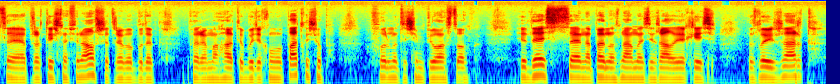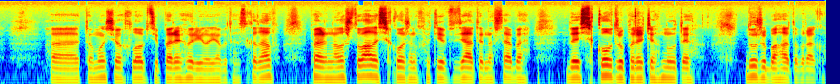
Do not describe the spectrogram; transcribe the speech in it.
це практично фінал, що треба буде перемагати в будь-якому випадку, щоб оформити чемпіонство. І десь це, напевно, з нами зіграли якийсь злий жарт. е, Тому що хлопці перегоріли, я би так сказав. Переналаштувалися, кожен хотів взяти на себе десь ковдру перетягнути. Дуже багато браку.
